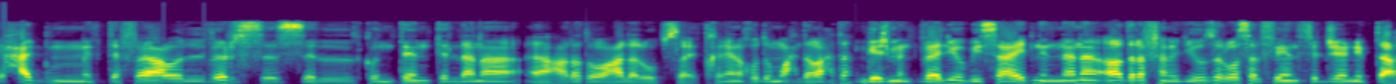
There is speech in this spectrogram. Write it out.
حجم التفاعل versus ال content اللي أنا عرضته على ال website. خلينا ناخدهم واحدة واحدة. engagement value بيساعدني إن أنا أقدر أفهم ال user وصل فين في ال journey بتاعته.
